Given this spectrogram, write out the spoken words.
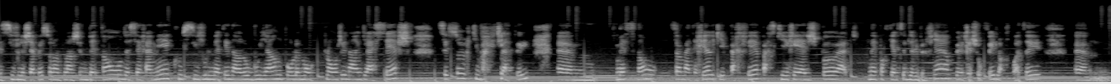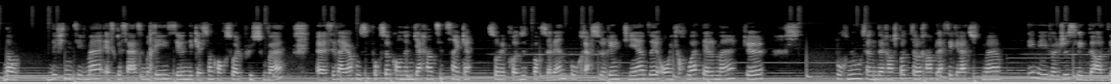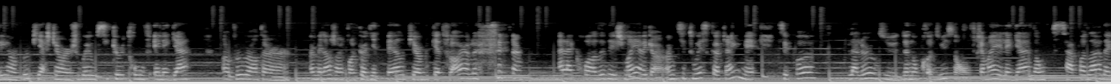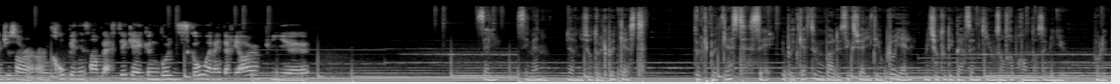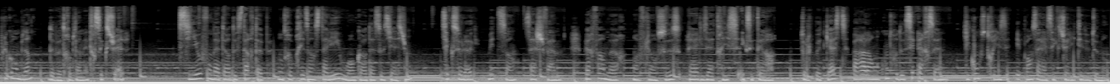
Si vous l'échappez sur un plancher de béton, de céramique, ou si vous le mettez dans l'eau bouillante pour le plonger dans la glace sèche, c'est sûr qu'il va éclater. Mais sinon, c'est un matériel qui est parfait parce qu'il réagit pas à n'importe quel type de lubrifiant. On peut le réchauffer, le refroidir. Donc, définitivement, est-ce que ça se brise? C'est une des questions qu'on reçoit le plus souvent. Euh, c'est d'ailleurs aussi pour ça qu'on a une garantie de 5 ans sur les produits de porcelaine pour rassurer le client, dire on y croit tellement que pour nous, ça ne nous dérange pas de te le remplacer gratuitement. Mais ils veulent juste les gâter un peu puis acheter un jouet aussi qu'eux trouvent élégant un peu entre un, mélange entre un collier de perles puis un bouquet de fleurs. Là. à la croisée des chemins avec un petit twist coquin, mais c'est pas l'allure de nos produits sont vraiment élégants, donc ça n'a pas l'air d'être juste un, gros pénis en plastique avec une boule disco à l'intérieur. Puis euh... Salut, c'est Manon. Bienvenue sur Talk Podcast. Talk Podcast, c'est le podcast où l'on parle de sexualité au pluriel, mais surtout des personnes qui osent entreprendre dans ce milieu, pour le plus grand bien de votre bien-être sexuel. CEO fondateur de start-up, d'entreprises installées ou encore d'associations, sexologue, médecin, sage-femme, performeur, influenceuse, réalisatrice, etc. Talk Podcast part à la rencontre de ces personnes qui construisent et pensent à la sexualité de demain.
